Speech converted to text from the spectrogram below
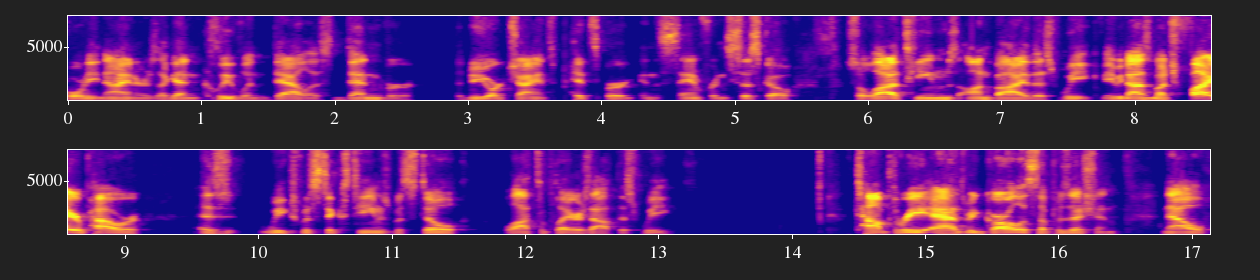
49ers. Again, Cleveland, Dallas, Denver, the New York Giants, Pittsburgh, and San Francisco. So a lot of teams on bye this week. Maybe not as much firepower as weeks with six teams, but still lots of players out this week. Top three adds, regardless of position. Now,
